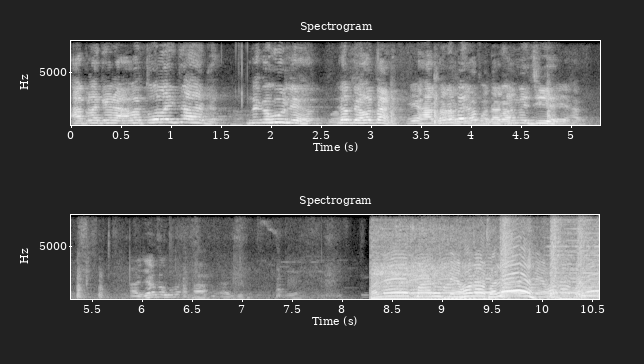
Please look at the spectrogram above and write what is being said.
આપણા ઘેર આવે તો લઈ ને કે હું લે? લે બેહો એ હાથ બરોબર? અમે જઈએ. એ હાથ. આવજો ભલે મારું મેહોણા ભલે.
